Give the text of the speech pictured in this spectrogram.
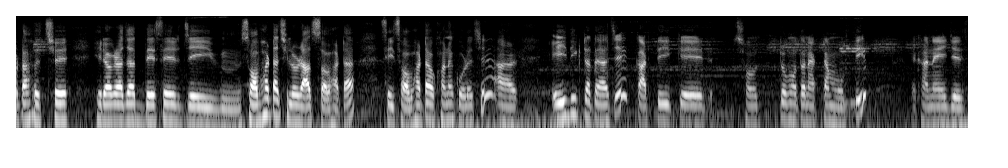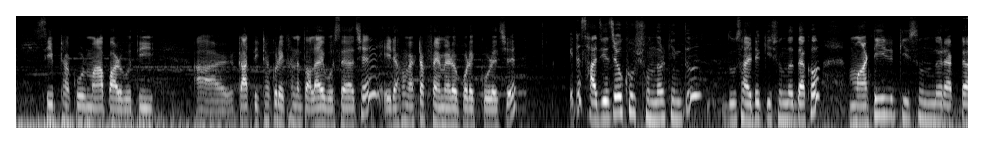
ওটা হচ্ছে হীরক রাজার দেশের যেই সভাটা ছিল, রাজসভাটা, সেই সভাটা ওখানে করেছে। আর এই দিকটাতে আছে কার্তিকের ছোট্ট মতন একটা মূর্তি। এখানে এই যে শিব ঠাকুর, মা পার্বতী আর কার্তিক ঠাকুর এখানে তলায় বসে আছে। এরকম একটা ফ্রেমের ওপরে করেছে। এটা সাজিয়েছেও খুব সুন্দর কিন্তু। দু সাইডে কি সুন্দর দেখো, মাটির কি সুন্দর একটা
